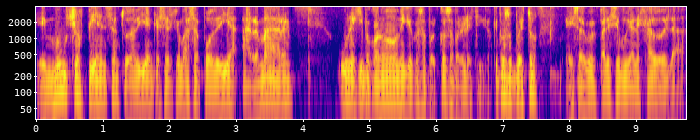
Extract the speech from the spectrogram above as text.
eh, muchos piensan todavía en que Sergio Massa podría armar un equipo económico y cosa por, cosa por el estilo, que por supuesto es algo que parece muy alejado de la,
